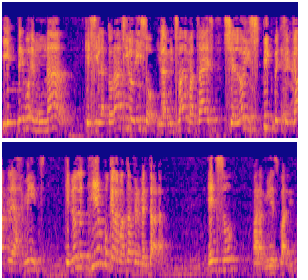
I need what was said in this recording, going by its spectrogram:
y tengo emuná que si la Torah sí lo hizo y la mitzvah de matzá es Sheloi speak leahmit, que no dio tiempo que la matzá fermentara. Eso para mí es válido.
